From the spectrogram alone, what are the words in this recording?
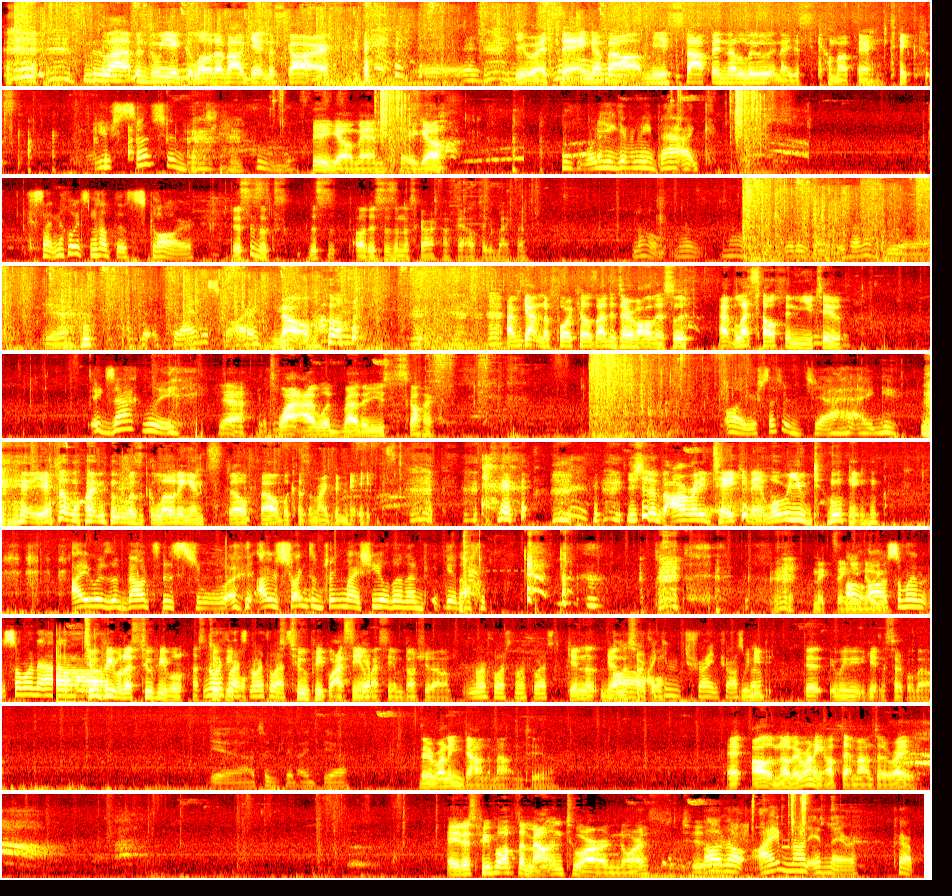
this is what happens when you gloat about getting a scar. you were saying about me stopping the loot, and I just come up there and take the scar. You're such a. Here you go, man. There you go. What are you giving me back? Because I know it's not the scar. This is a. This is. Oh, this isn't a scar. Okay, I'll take it back then. No, no, no. What is that? Is that a blue AR? Yeah. Could, could I have a scar? No. I've gotten to four kills. I deserve all this loot. I have less health than you too. Exactly. Yeah, that's why I would rather use the scar. Oh, you're such a jag. You're the one who was gloating and still fell because of my grenades. you should have already taken it. What were you doing? I was about to. I was trying to drink my shield and then pick it up. Next thing oh, you know, uh, you- someone, someone. Uh, two people. That's two people. That's two Northwest, people. northwest. That's two people. I see him. Yep. I see him. Don't shoot at him. Northwest, northwest. Get in the get in the Uh, circle. I can try and crossbow. We need we need to get in the circle though. Yeah, that's a good idea. They're running down the mountain too. Eh, oh no, they're running up that mountain to the right. Hey, there's people up the mountain to our north too. Oh no, I'm not in there. Crap.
